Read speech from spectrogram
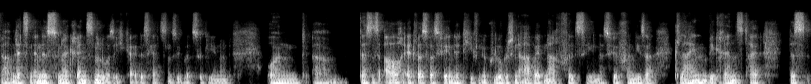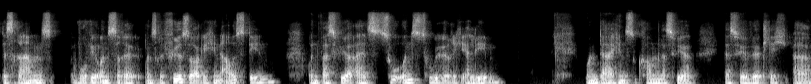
äh, letzten Endes zu einer Grenzenlosigkeit des Herzens überzugehen. Und, und ähm, das ist auch etwas, was wir in der tiefen ökologischen Arbeit nachvollziehen, dass wir von dieser kleinen Begrenztheit des, des Rahmens, wo wir unsere, unsere Fürsorge hinausdehnen und was wir als zu uns zugehörig erleben, und dahin zu kommen, dass wir, dass wir wirklich, äh,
